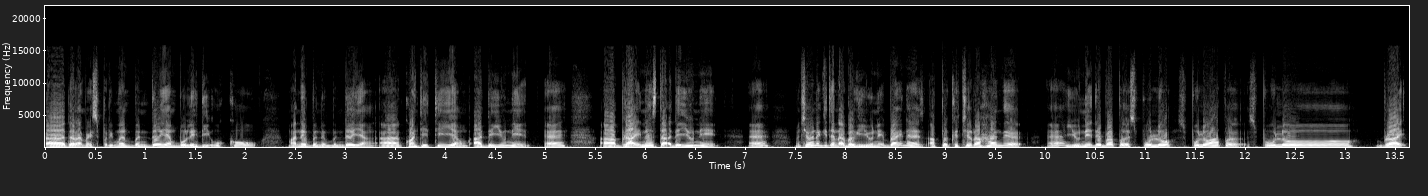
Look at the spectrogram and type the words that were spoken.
uh, dalam eksperimen benda yang boleh diukur. Mana benda-benda yang uh, quantity yang ada unit eh uh, brightness tak ada unit. Eh, macam mana kita nak bagi unit brightness? Apa kecerahan dia? Eh, unit dia berapa? 10. 10 apa? 10 bright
